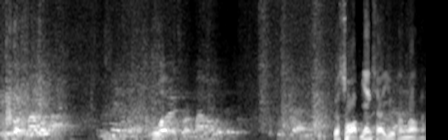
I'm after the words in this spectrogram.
มันสวดมากเลยค่ะไม่แม่นเลยหัวมันสวดมากว่าสวดแรงนะกระสอบยังใส่อยู่ข้างนอกนะ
